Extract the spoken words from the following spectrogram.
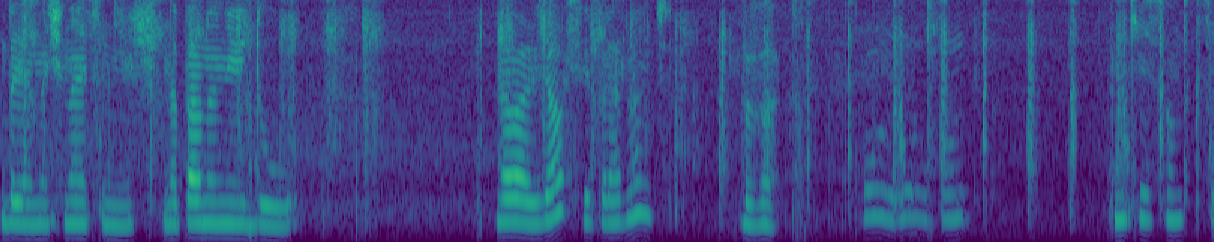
Блін, починається ніч. Напевно, не йду. Давай взяв. Ой, я зонтик. Який зонтик це?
